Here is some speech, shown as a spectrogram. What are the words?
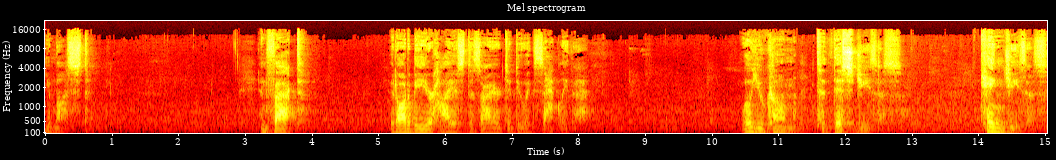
you must. In fact, it ought to be your highest desire to do exactly that. Will you come to this Jesus, King Jesus?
